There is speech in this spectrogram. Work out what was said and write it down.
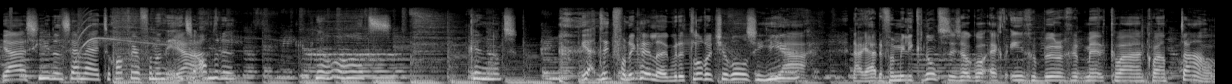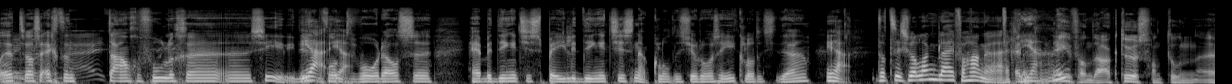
Ja, zie je, dan zijn wij toch ook weer van een iets Ja. andere... Knots, knots. Ja, dit vond ik heel leuk, met het kloddertje roze hier. Ja, nou ja, de familie Knots is ook wel echt ingeburgerd met, qua, qua taal. Het was echt een taalgevoelige eh, serie. Dus Ja, bijvoorbeeld ja. woorden als eh, hebben dingetjes, spelen dingetjes. Nou, kloddertje roze hier, kloddertje daar. Ja, dat is wel lang blijven hangen En eigenlijk. Ja. een van de acteurs van toen, eh,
